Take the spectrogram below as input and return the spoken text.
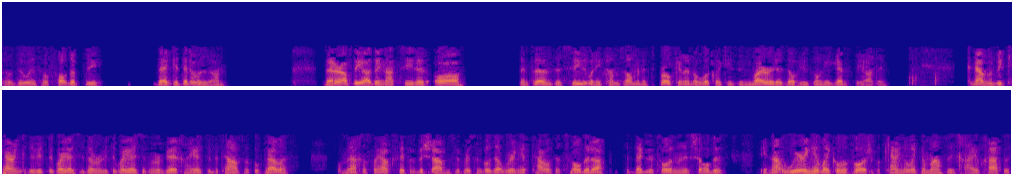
he'll do is he'll fold up the beggar that it was on. Better off the other not see it at all than for them to see that when he comes home and it's broken, it'll look like he's been as though he's going against the other. And now we'll be carrying the Vita Guayesi, Dover Vita Guayesi from Rav Yechon, Hayesi Betalis, Mekupelas, if a person goes out wearing a towel that's folded up, a bag that's folded on his shoulders, he's not wearing it like a lavosh, but carrying it like a masa. He's chayiv chatas.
